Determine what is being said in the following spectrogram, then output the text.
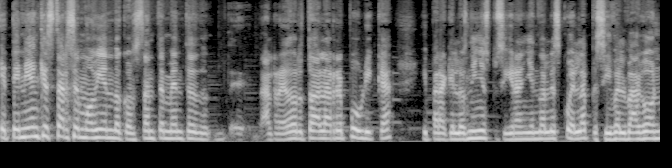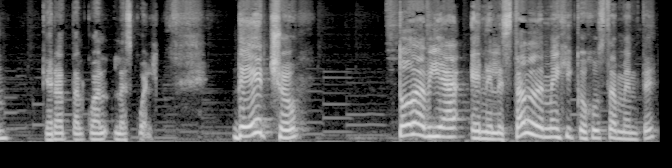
que tenían que estarse moviendo constantemente de- de- alrededor de toda la República y para que los niños pues, siguieran yendo a la escuela, pues iba el vagón, que era tal cual la escuela. De hecho, todavía en el Estado de México justamente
